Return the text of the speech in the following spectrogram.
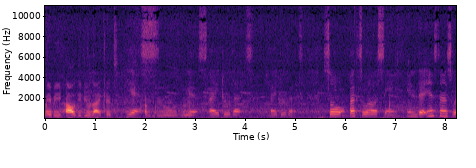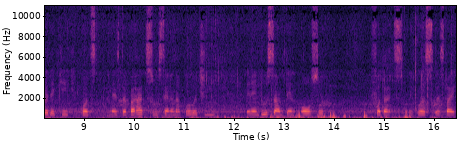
Maybe how did you like it? Yes. Um, do you, Yes, I do that. I do that. So back to what I was saying. In the instance where the cake got messed up, I had to send an apology and then do something also for that because it's like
